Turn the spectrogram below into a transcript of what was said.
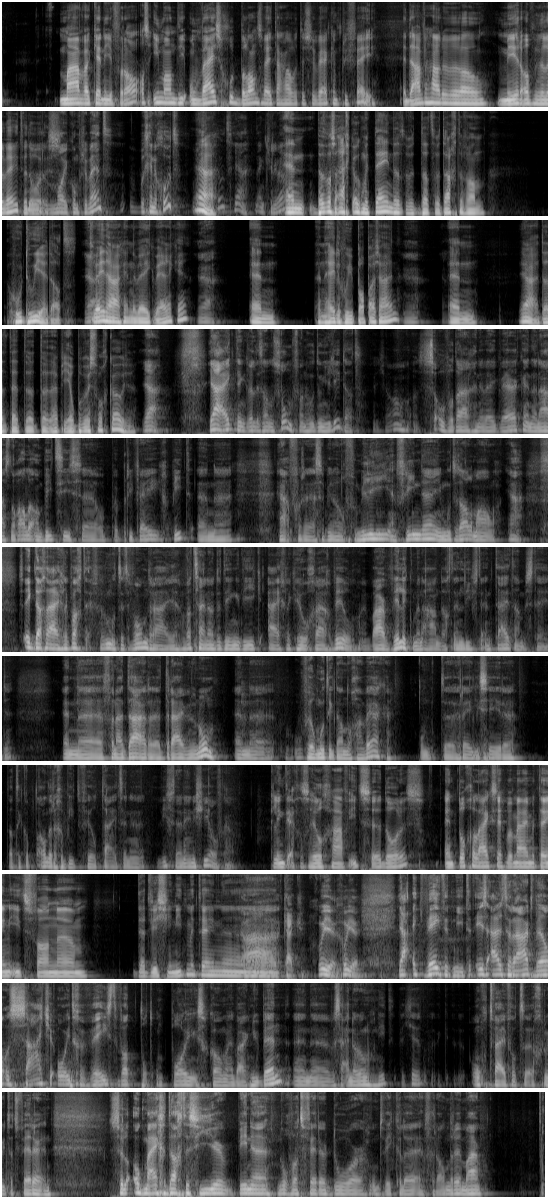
maar we kennen je vooral als iemand die onwijs goed balans weet te houden tussen werk en privé. En daar zouden we wel meer over willen weten, Doris. Een mooi compliment. We beginnen goed. We Ja. beginnen goed. Ja, dank jullie wel. En dat was eigenlijk ook meteen dat we, dat we dachten van, hoe doe je dat? Ja. Twee dagen in de week werken Ja, en een hele goede papa zijn. ja. En ja, dat, dat, dat, daar heb je heel bewust voor gekozen. Ja. ja, ik denk wel eens andersom van hoe doen jullie dat? Weet je wel? Zoveel dagen in de week werken en daarnaast nog alle ambities eh, op privégebied. En eh, ja, voor de rest heb je nog familie en vrienden. Je moet het allemaal, ja. Dus ik dacht eigenlijk, wacht even, we moeten het even omdraaien. Wat zijn nou de dingen die ik eigenlijk heel graag wil? En waar wil ik mijn aandacht en liefde en tijd aan besteden? En eh, vanuit daar eh, draaien we het om. En eh, hoeveel moet ik dan nog gaan werken? Om te realiseren dat ik op het andere gebied veel tijd en liefde en energie overhoud. Klinkt echt als heel gaaf iets, Doris. En toch gelijk zegt bij mij meteen iets van... ehm, dat wist je niet meteen. eh, Ja, kijk, goeie, goeie. Ja, ik weet het niet. Het is uiteraard wel een zaadje ooit geweest wat tot ontplooiing is gekomen en waar ik nu ben. En eh, we zijn er ook nog niet. Weet je, ongetwijfeld eh, groeit dat verder. En zullen ook mijn gedachten hier binnen nog wat verder door ontwikkelen en veranderen. Maar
